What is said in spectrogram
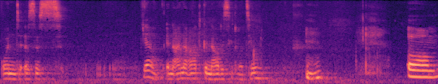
Und es ist ja, in einer Art genau die Situation. Mhm. Ähm,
